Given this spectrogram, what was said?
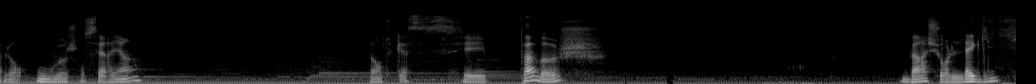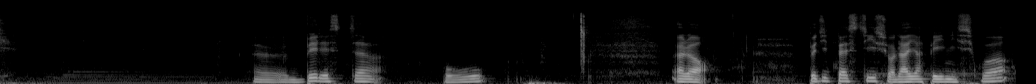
Alors, où, hein, j'en sais rien. En tout cas, c'est pas moche. Barrage sur Lagli. Euh, Bélesta. Oh. Alors, petite pastille sur l'arrière-pays niçois.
